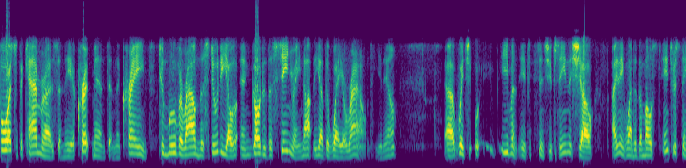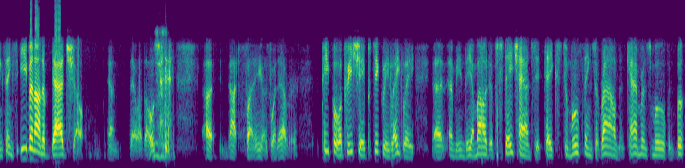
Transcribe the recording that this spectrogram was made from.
forced the cameras and the equipment and the crane to move around the studio and go to the scenery, not the other way around. You know uh, which even if since you've seen the show, I think one of the most interesting things, even on a bad show, and there are those, Mhm. uh, not funny or whatever, people appreciate, particularly lately. Uh, I mean, the amount of stagehands it takes to move things around, and cameras move, and bo-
